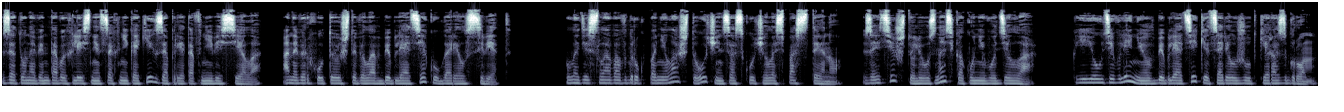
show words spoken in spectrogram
Зато на винтовых лестницах никаких запретов не висело, а наверху той, что вела в библиотеку, горел свет. Владислава вдруг поняла, что очень соскучилась по Стену, Зайти, что ли, узнать, как у него дела? К ее удивлению, в библиотеке царил жуткий разгром.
